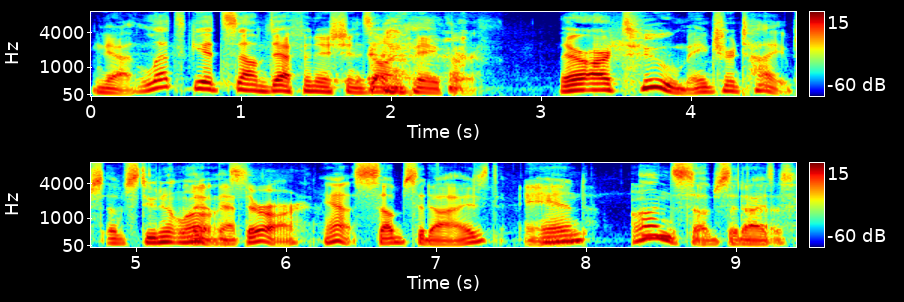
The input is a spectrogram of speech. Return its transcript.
Yeah, let's get some definitions on paper. there are two major types of student loans. That, that there are. Yeah, subsidized and, And unsubsidized. unsubsidized.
